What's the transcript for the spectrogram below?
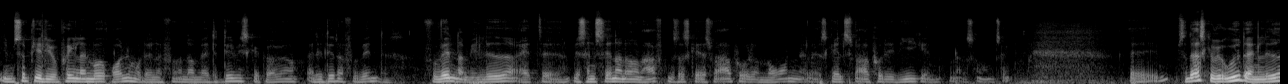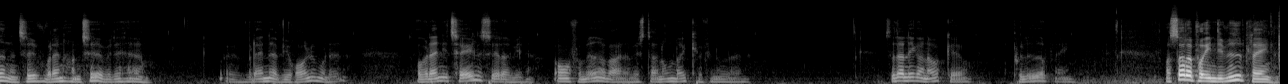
jamen så bliver de jo på en eller anden måde rollemodeller for, når er det det, vi skal gøre? Er det det, der forventes? Forventer min leder, at øh, hvis han sender noget om aftenen, så skal jeg svare på det om morgenen, eller jeg skal svare på det i weekenden, og sådan nogle ting. Øh, så der skal vi uddanne lederne til, hvordan håndterer vi det her? Øh, hvordan er vi rollemodel? Og hvordan i tale sætter vi det over for medarbejdere, hvis der er nogen, der ikke kan finde ud af det? Så der ligger en opgave på lederplan. Og så er der på individplan,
